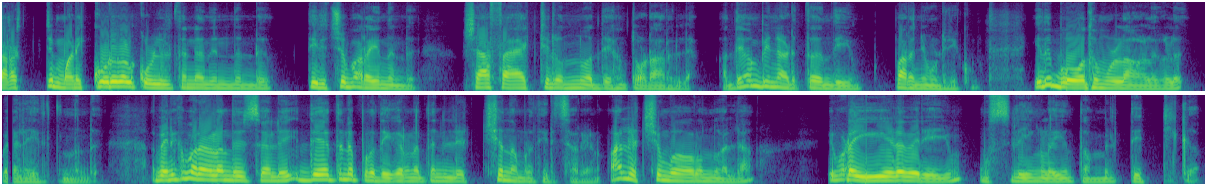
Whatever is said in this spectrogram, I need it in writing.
കറക്റ്റ് മണിക്കൂറുകൾക്കുള്ളിൽ തന്നെ നിന്നുണ്ട് തിരിച്ചു പറയുന്നുണ്ട്. പക്ഷെ ആ ഫാക്റ്റിലൊന്നും അദ്ദേഹം തൊടാറില്ല. അദ്ദേഹം പിന്നെ അടുത്തത് എന്ത് ചെയ്യും? പറഞ്ഞുകൊണ്ടിരിക്കും. ഇത് ബോധമുള്ള ആളുകൾ വിലയിരുത്തുന്നുണ്ട്. അപ്പോൾ എനിക്ക് പറയാനുള്ളത് എന്താ വെച്ചാൽ ഇദ്ദേഹത്തിന്റെ പ്രതികരണത്തിന്റെ ലക്ഷ്യം നമ്മൾ തിരിച്ചറിയണം. ആ ലക്ഷ്യം വേറൊന്നുമല്ല. ഇവിടെ ഈഴവരെയും മുസ്ലിങ്ങളെയും തമ്മിൽ തെറ്റിക്കുക.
